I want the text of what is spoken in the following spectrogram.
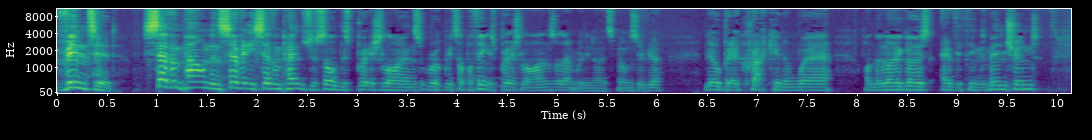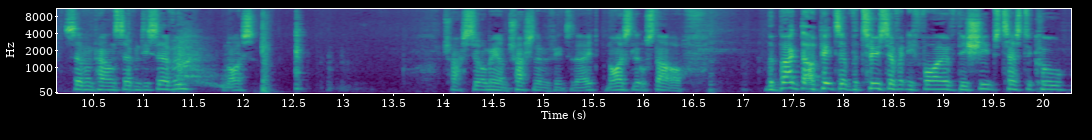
Vinted. Seven pound and seventy-seven pence. We've sold this British Lions rugby top. I think it's British Lions. I don't really know to be honest with you. A little bit of cracking and wear on the logos. Everything's mentioned. Seven pound seventy-seven. Nice. Trash. See what I mean? I'm trashing everything today. Nice little start off. The bag that I picked up for two seventy-five. The sheep's testicle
